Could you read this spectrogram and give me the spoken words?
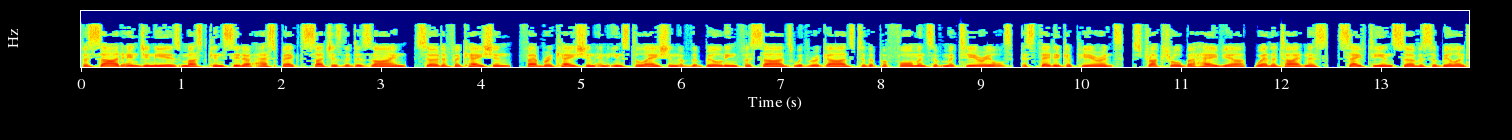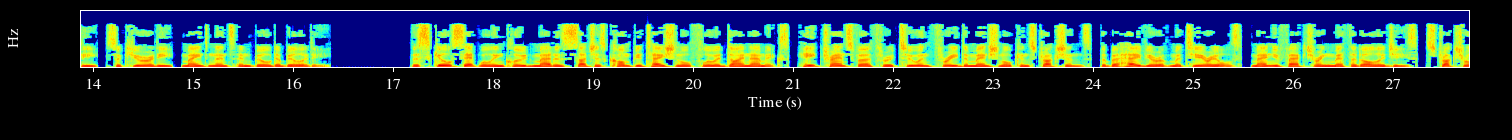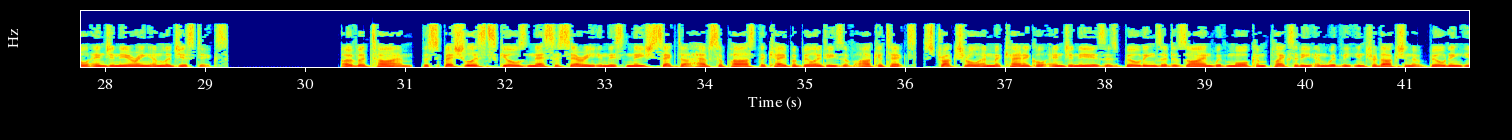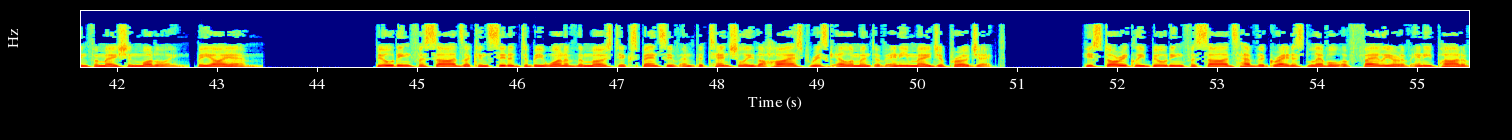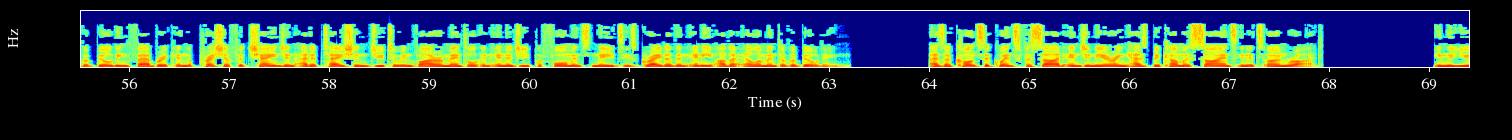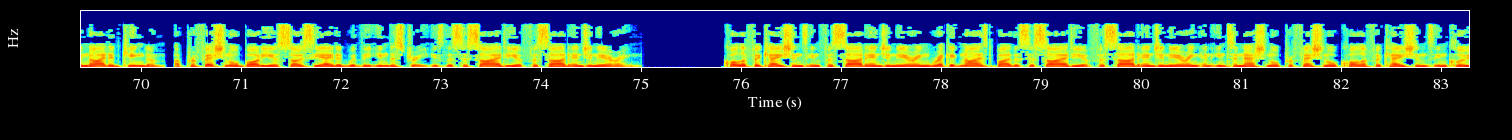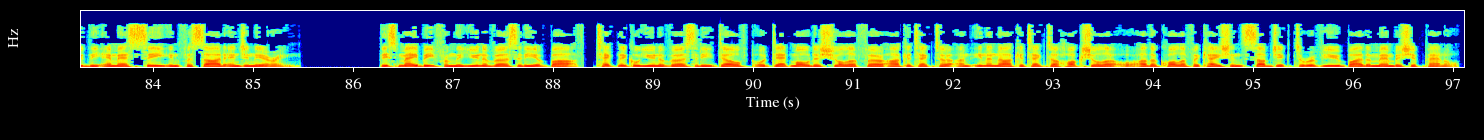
Facade engineers must consider aspects such as the design, certification, fabrication and installation of the building facades with regards to the performance of materials, aesthetic appearance, structural behavior, weathertightness, safety and serviceability, security, maintenance and buildability. The skill set will include matters such as computational fluid dynamics, heat transfer through two- and three-dimensional constructions, the behavior of materials, manufacturing methodologies, structural engineering and logistics. Over time, the specialist skills necessary in this niche sector have surpassed the capabilities of architects, structural and mechanical engineers as buildings are designed with more complexity and with the introduction of Building Information Modeling. Building facades are considered to be one of the most expensive and potentially the highest risk element of any major project. Historically building facades have the greatest level of failure of any part of a building fabric and the pressure for change and adaptation due to environmental and energy performance needs is greater than any other element of a building. As a consequence facade engineering has become a science in its own right. In the United Kingdom, a professional body associated with the industry is the Society of Facade Engineering. Qualifications in facade engineering recognized by the Society of Facade Engineering and international professional qualifications include the MSc in Facade Engineering. This may be from the University of Bath, Technical University Delft or Detmolder Schule für Architektur und Innenarchitektur Hochschule or other qualifications subject to review by the membership panel.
